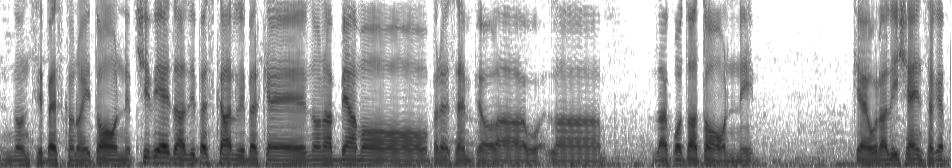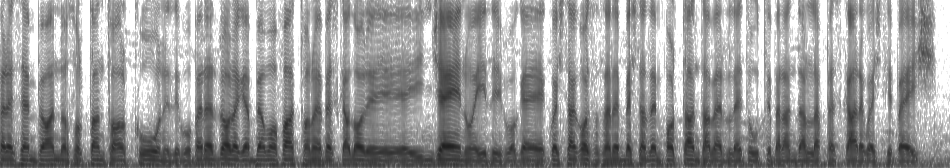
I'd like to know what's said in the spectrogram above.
non si pescano i tonni, ci vieta di pescarli perché non abbiamo per esempio la, la, la quota tonni che è una licenza che per esempio hanno soltanto alcuni, tipo, per errore che abbiamo fatto noi pescatori ingenui, tipo, che questa cosa sarebbe stata importante averle tutte per andare a pescare questi pesci.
